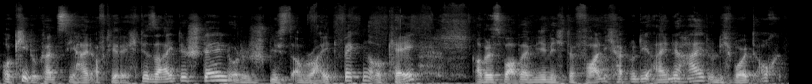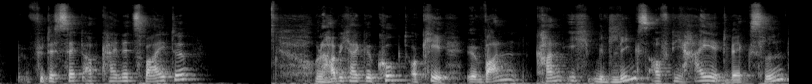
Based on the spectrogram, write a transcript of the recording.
okay, du kannst die halt auf die rechte Seite stellen oder du spielst am Right-Becken, okay. Aber das war bei mir nicht der Fall. Ich hatte nur die eine Hi-Hat und ich wollte auch für das Setup keine zweite. Und da habe ich halt geguckt, okay, wann kann ich mit links auf die Hi-Hat wechseln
